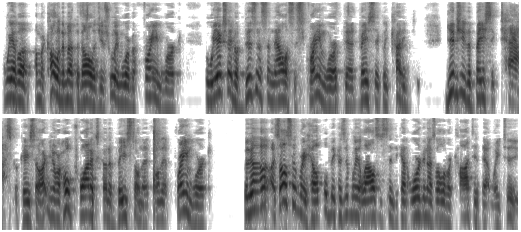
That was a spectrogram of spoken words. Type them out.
we have a, I'm going to call it a methodology, it's really more of a framework, but we actually have a business analysis framework that basically kind of gives you the basic task, okay? So our, you know, our whole product's kind of based on that, on that framework, but it's also very helpful because it really allows us to kind of organize all of our content that way too.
